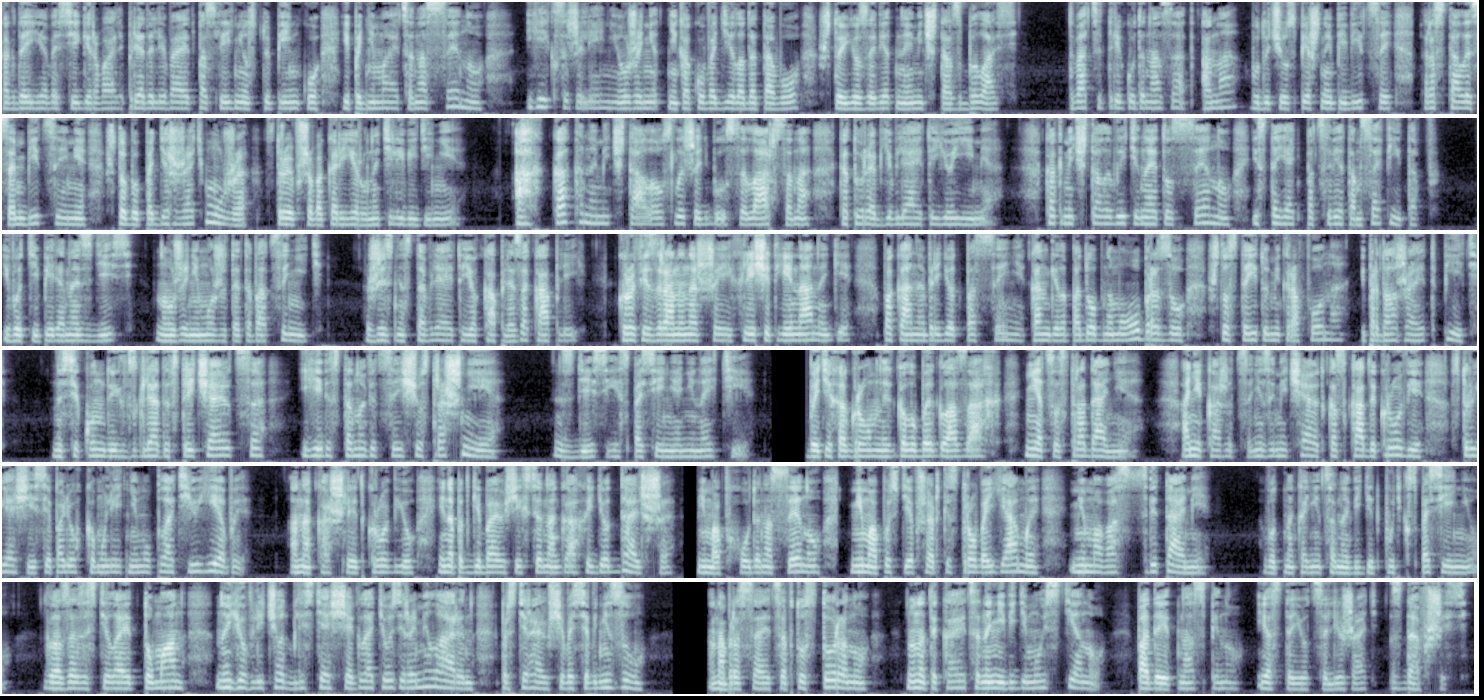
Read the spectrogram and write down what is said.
Когда Ева Сигерваль преодолевает последнюю ступеньку и поднимается на сцену, ей, к сожалению, уже нет никакого дела до того, что ее заветная мечта сбылась. 23 года назад она, будучи успешной певицей, рассталась с амбициями, чтобы поддержать мужа, строившего карьеру на телевидении. Ах, как она мечтала услышать Бусы Ларсона, который объявляет ее имя. Как мечтала выйти на эту сцену и стоять под светом софитов. И вот теперь она здесь, но уже не может этого оценить. Жизнь оставляет ее капля за каплей. Кровь из раны на шее хлещет ей на ноги, пока она бредет по сцене к ангелоподобному образу, что стоит у микрофона и продолжает петь. На секунду их взгляды встречаются, и Еве становится еще страшнее – Здесь ей спасения не найти. В этих огромных голубых глазах нет сострадания. Они, кажется, не замечают каскады крови, струящиеся по легкому летнему платью Евы. Она кашляет кровью и на подгибающихся ногах идет дальше, мимо входа на сцену, мимо опустевшей оркестровой ямы, мимо вас с цветами. Вот, наконец, она видит путь к спасению. Глаза застилает туман, но ее влечет блестящая гладь озера Миларен, простирающегося внизу. Она бросается в ту сторону, но натыкается на невидимую стену, падает на спину и остается лежать, сдавшись.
